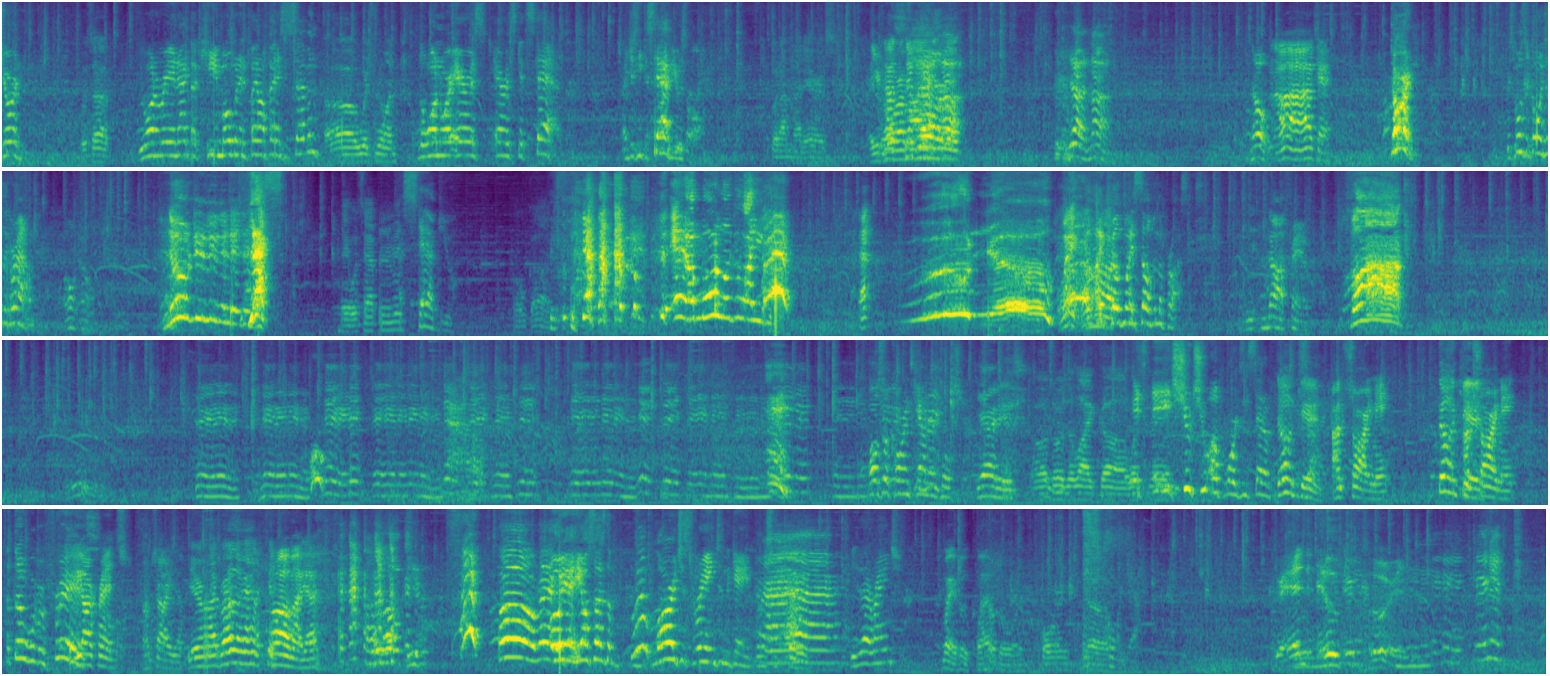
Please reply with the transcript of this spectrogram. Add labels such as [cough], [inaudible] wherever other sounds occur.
Jordan, What's up? you want to reenact a key moment in Final Fantasy VII? Uh, which one? The one where Aeris, Aeris gets stabbed. I just need to stab you is all. But I'm not Aeris. You're Nor not am simple. Yeah, nah. No. Ah, okay. Darn! You're supposed to go into the ground. Oh no. No, no, no, no, no, no. Yes! Hey, what's happening to me? I stabbed you. Oh god. [laughs] [laughs] and I'm more like. Oh no! Wait, I, I'm I killed myself in the process. Nah, fam. Fuck! Also, Corrin's counter is bullshit. Yeah, it is. Oh, so is it like, uh, what's It's, it shoots you upwards instead of Duncan. I'm sorry, mate. Duncan. I'm sorry, mate. I thought we were friends. We are friends. I'm sorry, though. You're my brother, Anakin. Oh my god. [laughs] I love you. Oh, man! Oh yeah, he also has the largest range in the game. Versus Ah. You that range? Wait, who? Cloud or? Corn. No. Corrin, yeah. Grand Elder Corn.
